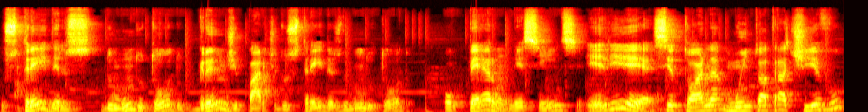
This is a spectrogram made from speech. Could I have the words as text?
os traders do mundo todo, grande parte dos traders do mundo todo, operam nesse índice, ele se torna muito atrativo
